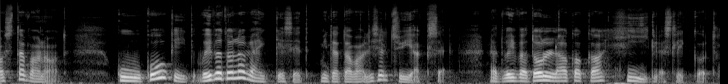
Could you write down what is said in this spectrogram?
aasta vanad kuukoogid võivad olla väikesed, mida tavaliselt süüakse. Nad võivad olla aga ka hiiglaslikud.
